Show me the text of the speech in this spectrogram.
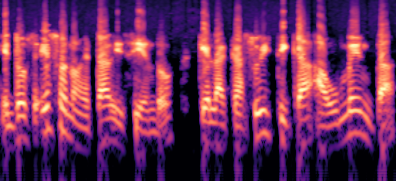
Entonces, eso nos está diciendo que la casuística aumenta,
